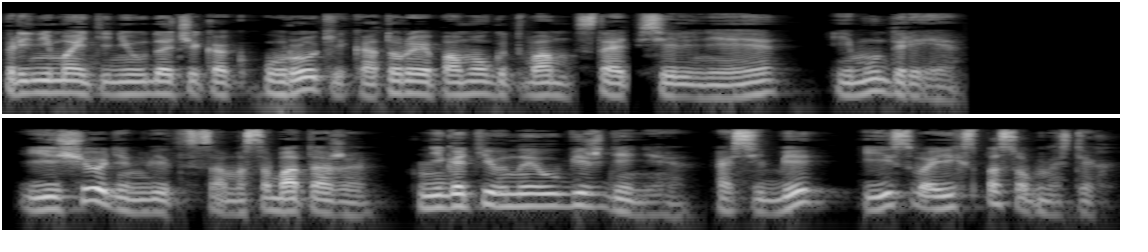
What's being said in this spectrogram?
Принимайте неудачи как уроки, которые помогут вам стать сильнее и мудрее. Еще один вид самосаботажа – негативные убеждения о себе и своих способностях.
